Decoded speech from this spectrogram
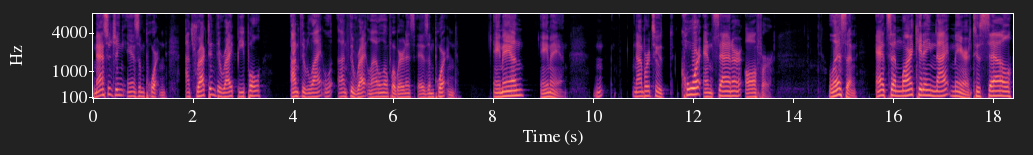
Messaging is important. Attracting the right people and the right, and the right level of awareness is important. Amen. Amen. N- number two, core and center offer. Listen, it's a marketing nightmare to sell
